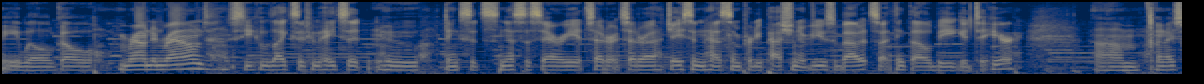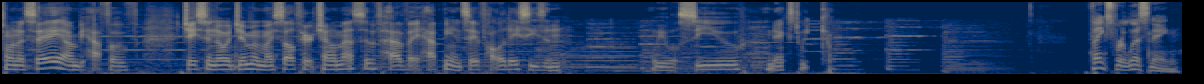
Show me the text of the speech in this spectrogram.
We will go round and round, see who likes it, who hates it, who thinks it's necessary, etc., etc. Jason has some pretty passionate views about it, so I think that'll be good to hear. Um, and I just want to say, on behalf of Jason, Noah, Jim, and myself here at Channel Massive, have a happy and safe holiday season. We will see you next week. Thanks for listening.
